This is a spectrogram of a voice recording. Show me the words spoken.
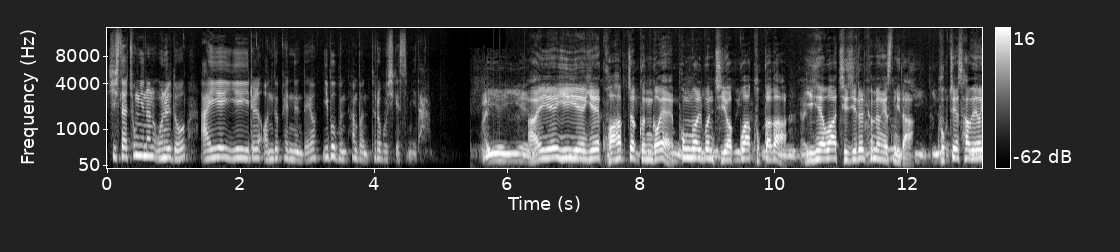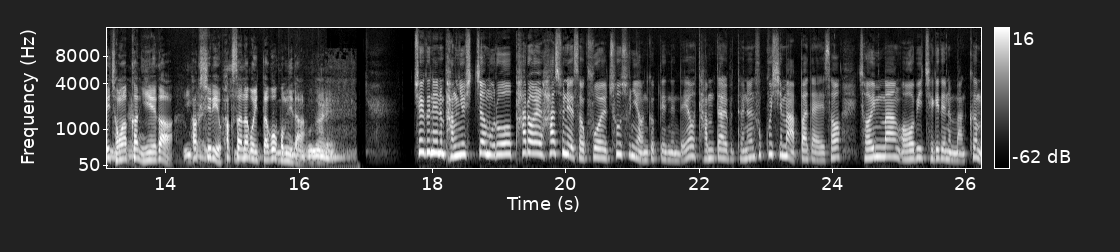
기시다 총리는 오늘도 IAEA를 언급했는데요. 이 부분 한번 들어보시겠습니다. IAEA의 과학적 근거에 폭넓은 지역과 국가가 이해와 지지를 표명했습니다. 국제사회의 정확한 이해가 확실히 확산하고 있다고 봅니다. 최근에는 방류 시점으로 8월 하순에서 9월 초순이 언급됐는데요. 다음 달부터는 후쿠시마 앞바다에서 저인망 어업이 재개되는 만큼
